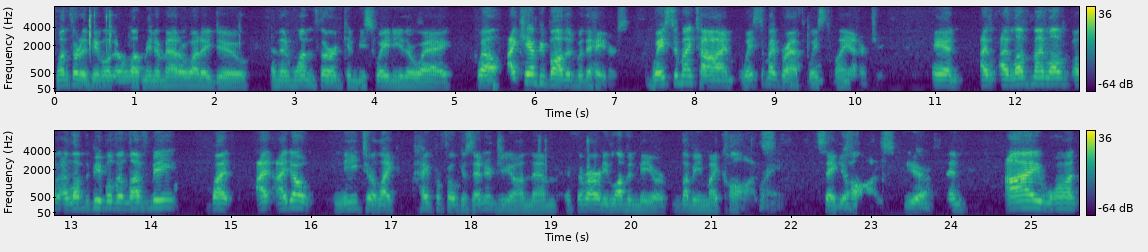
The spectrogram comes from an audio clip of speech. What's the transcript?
one third of the people are going to love me no matter what I do, and then one third can be swayed either way. Well, I can't be bothered with the haters. Wasted my time, wasted my breath, mm-hmm. wasted my energy. And I, I love my love. I love the people that love me, but I, I don't need to like hyper focus energy on them if they're already loving me or loving my cause. Right. Say yeah. cause. Yeah. And I want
